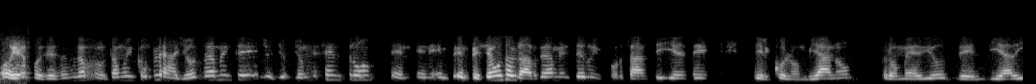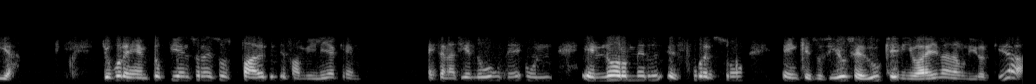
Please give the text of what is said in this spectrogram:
Oiga, pues esa es una pregunta muy compleja. Yo realmente, yo, me centro, en, empecemos a hablar realmente de lo importante y es de, del colombiano promedio del día a día. Yo, por ejemplo, pienso en esos padres de familia que están haciendo un, enorme esfuerzo en que sus hijos se eduquen y vayan a la universidad.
